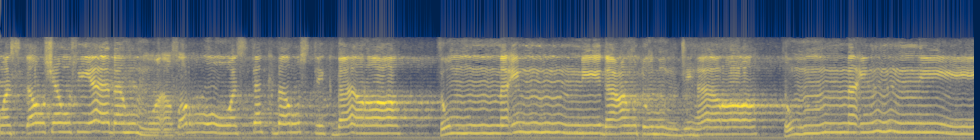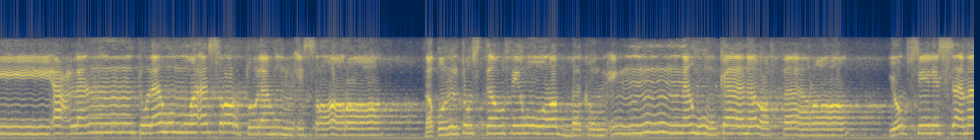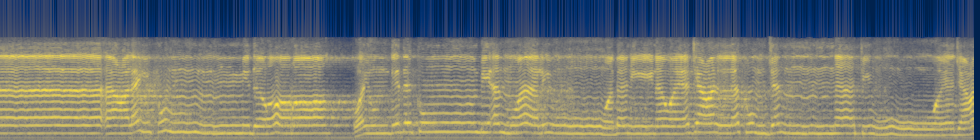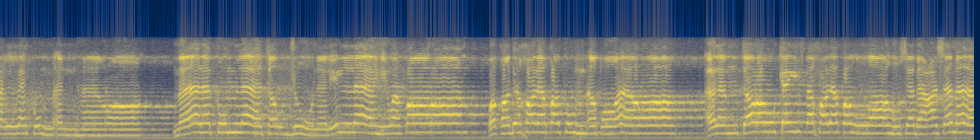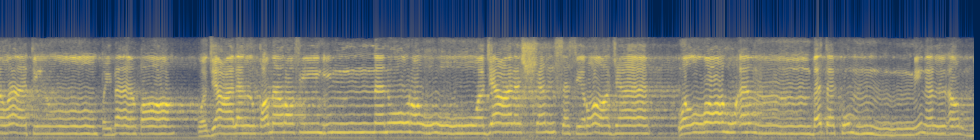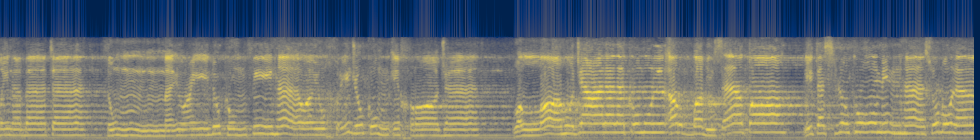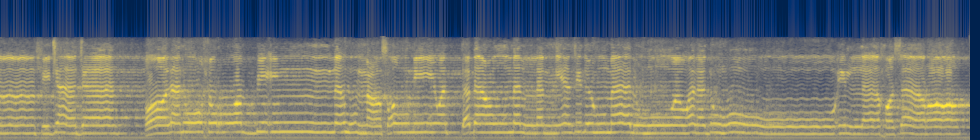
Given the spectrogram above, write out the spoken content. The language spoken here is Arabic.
وَاسْتَغْشَوْا ثِيَابَهُمْ وَأَصَرُّوا وَاسْتَكْبَرُوا اسْتِكْبَارًا. ثُمَّ إِنِّي دَعَوْتُهُمْ جِهَارًا. ثُمَّ إِنِّي أَعْلَنتُ لَهُمْ وَأَسْرَرْتُ لَهُمْ إِسْرَارًا. فَقُلْتُ اسْتَغْفِرُوا رَبَّكُمْ إِنَّهُ كَانَ غَفَّارًا. يُرْسِلِ السَّمَاءَ عَلَيْكُم مِّدْرَارًا وَيُمْدِدْكُم بِأَمْوَالٍ وَبَنِينَ وَيَجْعَل لَّكُمْ جَنَّاتٍ وَيَجْعَل لَّكُمْ أَنْهَارًا. مَّا لَكُمْ لَا تَرْجُونَ لِلَّهِ وَقَارًا وَقَدْ خَلَقَكُمْ أَطْوَارًا أَلَمْ تَرَوْا كَيْفَ خَلَقَ اللَّهُ سَبْعَ سَمَاوَاتٍ طِبَاقًا وَجَعَلَ الْقَمَرَ فِيهِنَّ نُورًا وَجَعَلَ الشَّمْسَ سِرَاجًا ۖ وَاللَّهُ أَنبَتَكُم مِّنَ الْأَرْضِ نَبَاتًا ثُمَّ يُعِيدُكُمْ فِيهَا وَيُخْرِجُكُمْ إِخْرَاجًا. وَاللَّهُ جَعَلَ لَكُمُ الْأَرْضَ بِسَاطًا لِّتَسْلُكُوا مِنْهَا سُبُلًا فِجَاجًا. قَالَ نُوحٌ رَّبِّ إِنَّهُمْ عَصَوْنِي وَاتَّبَعُوا مَن لَّمْ يَزِدْهُ مَالُهُ وَوَلَدُهُ إِلَّا خَسَارًا.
